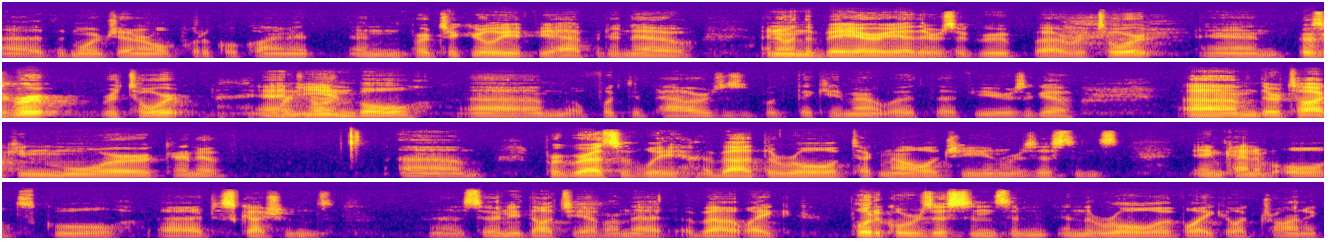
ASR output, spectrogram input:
uh, the more general political climate? And particularly if you happen to know, I know in the Bay Area there's a group, uh, Retort, and there's a group, Retort, and Retort. Iain Boal, um, Afflicted Powers is a book they came out with a few years ago. Um, they're talking more kind of um, progressively about the role of technology and resistance in kind of old school uh, discussions. Uh, so, any thoughts you have on that about like political resistance and, and the role of like electronic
